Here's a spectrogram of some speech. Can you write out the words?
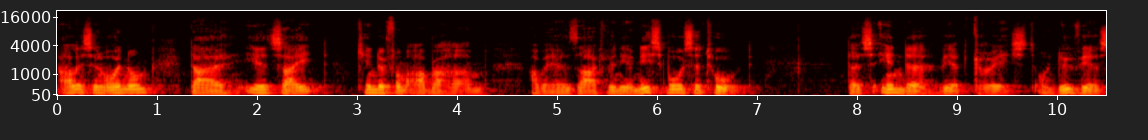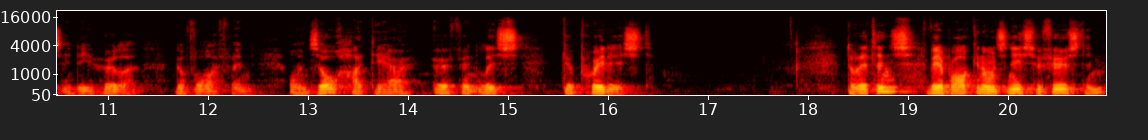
alles in Ordnung, da ihr seid Kinder von Abraham. Aber er sagt, wenn ihr nichts Böse tut, das Ende wird gerecht und du wirst in die Hölle geworfen. Und so hat er öffentlich gepredigt. Drittens, wir brauchen uns nicht zu fürchten,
